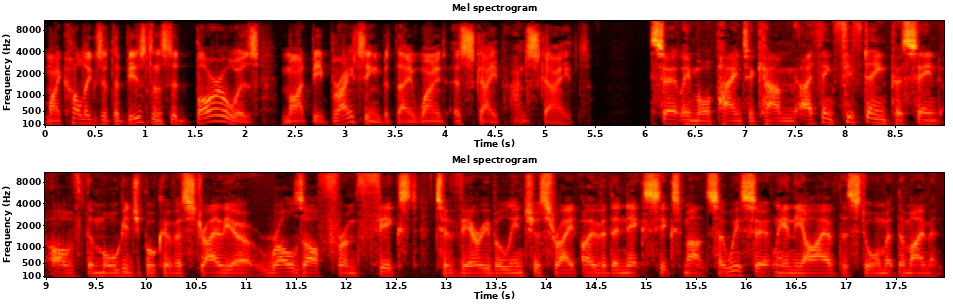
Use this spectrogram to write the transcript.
my colleagues at the business that borrowers might be bracing, but they won't escape unscathed. Certainly more pain to come. I think 15% of the mortgage book of Australia rolls off from fixed to variable interest rate over the next six months. So we're certainly in the eye of the storm at the moment.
